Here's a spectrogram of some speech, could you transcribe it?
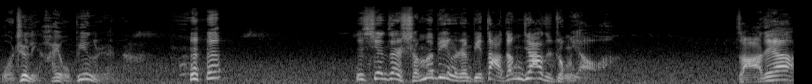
我这里还有病人呢。那 现在什么病人比大当家的重要啊？咋的呀？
